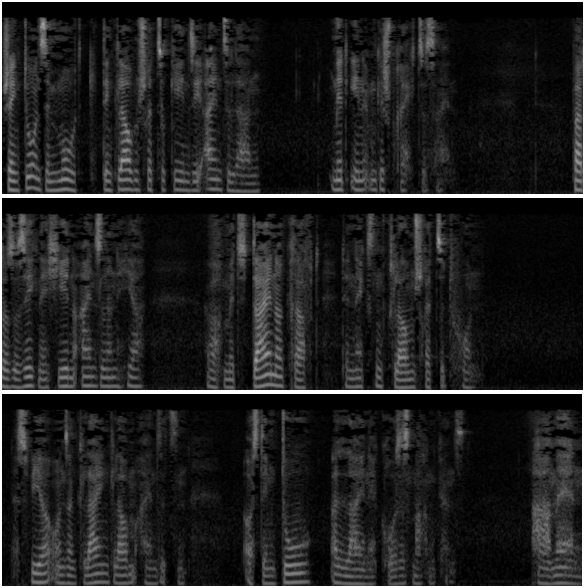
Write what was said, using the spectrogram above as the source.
Schenk du uns den Mut, den Glaubensschritt zu gehen, sie einzuladen, mit ihnen im Gespräch zu sein. Vater, so segne ich jeden Einzelnen hier, einfach mit deiner Kraft den nächsten Glaubensschritt zu tun. Dass wir unseren kleinen Glauben einsetzen, aus dem du alleine Großes machen kannst. Amen.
